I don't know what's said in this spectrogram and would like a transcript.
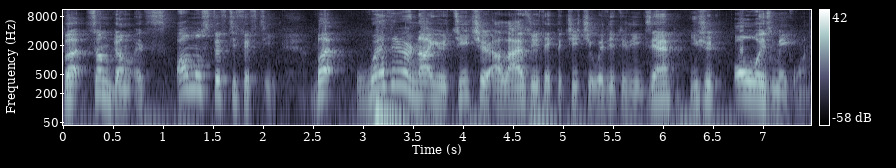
but some don't. It's almost 50-50. But whether or not your teacher allows you to take the cheat sheet with you to the exam, you should always make one.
